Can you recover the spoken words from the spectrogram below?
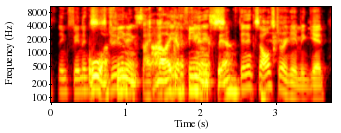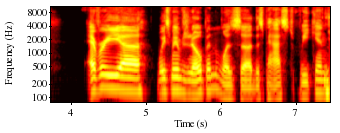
I think Phoenix. Is a due. Phoenix. I like think a Phoenix, yeah. Phoenix All Star game again. Every uh, Waste Management Open was uh, this past weekend,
